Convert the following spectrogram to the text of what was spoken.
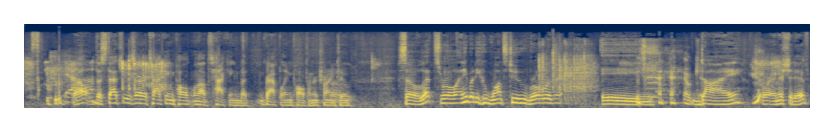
Yeah. Well, the statues are attacking Paulton. Well, not attacking, but grappling Paulton or trying to. So let's roll. Anybody who wants to roll a die for initiative.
